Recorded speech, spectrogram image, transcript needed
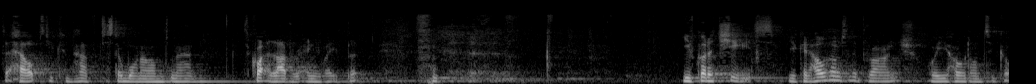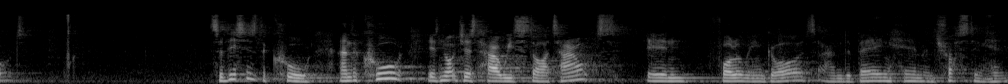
If it helps, you can have just a one armed man. Quite elaborate anyway, but. You've got to choose. You can hold on to the branch or you hold on to God. So, this is the call. And the call is not just how we start out in following God and obeying Him and trusting Him,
